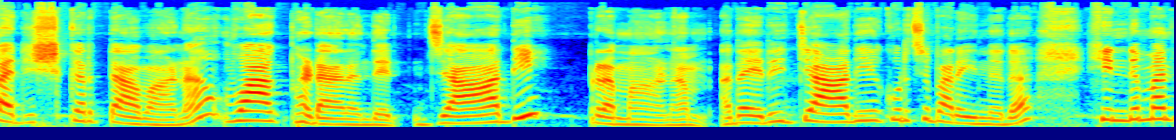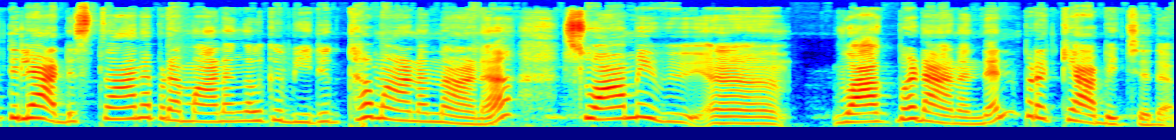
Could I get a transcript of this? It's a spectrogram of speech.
പരിഷ്കർത്താവാണ് വാഗ്ഭടാനന്ദൻ. ജാതി പ്രമാണം. അതായത് ജാതിയെക്കുറിച്ച് പറയുന്നത് ഹിന്ദുമതത്തിലെ അടിസ്ഥാന പ്രമാണങ്ങൾക്ക് വിരുദ്ധമാണെന്നാണ് സ്വാമി വാഗ്ഭടാനന്ദൻ പ്രഖ്യാപിച്ചത്.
